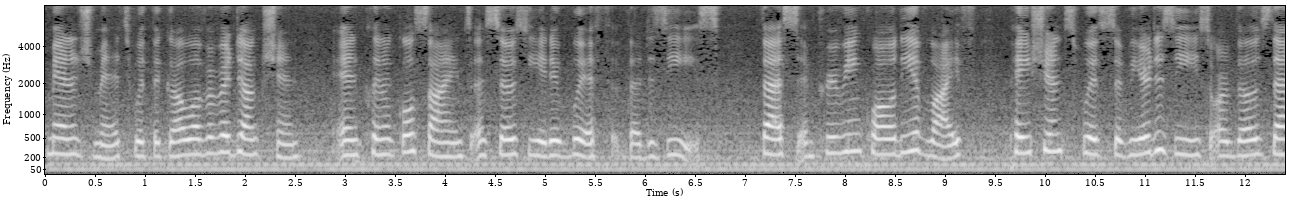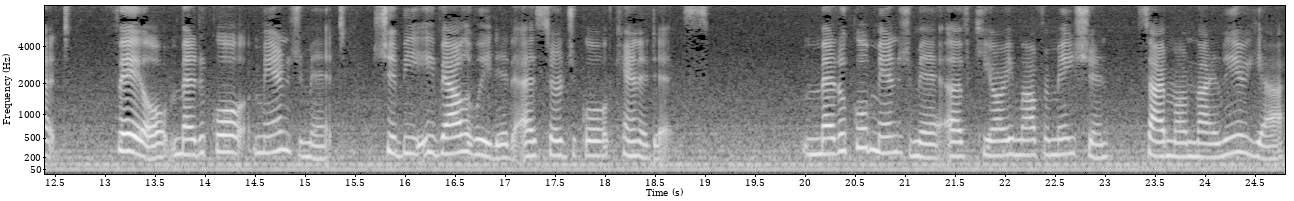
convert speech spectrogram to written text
management with the goal of a reduction in clinical signs associated with the disease, thus improving quality of life. Patients with severe disease or those that fail medical management should be evaluated as surgical candidates. Medical management of Chiari malformation, cybermalaria,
